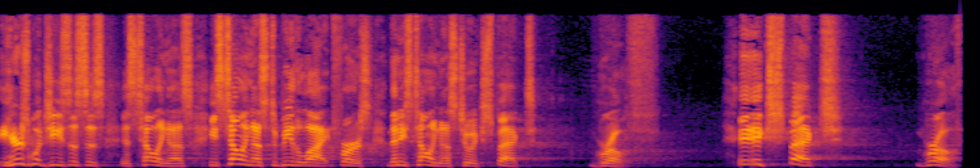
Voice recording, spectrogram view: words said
Here's what Jesus is, is telling us He's telling us to be the light first, then He's telling us to expect growth. Expect growth.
